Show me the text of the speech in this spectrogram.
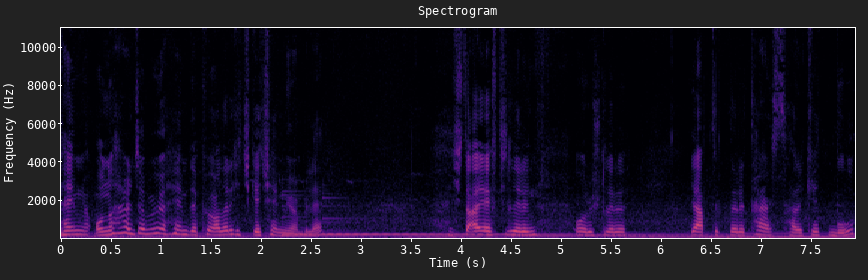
hem onu harcamıyor hem depo yağları hiç geçemiyor bile. İşte IF'cilerin oruçları yaptıkları ters hareket bu.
